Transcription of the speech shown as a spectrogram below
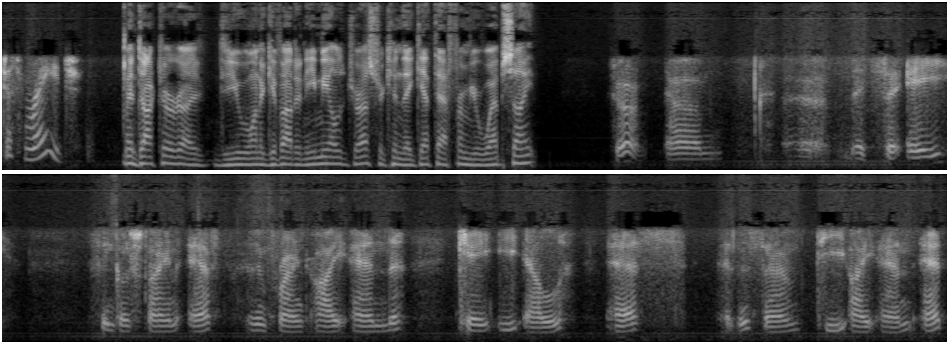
Just rage. And doctor, uh, do you want to give out an email address, or can they get that from your website? Sure. Um, uh, it's uh, A. Finkelstein F. as in Frank I N K E L S as in Sam T I N at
